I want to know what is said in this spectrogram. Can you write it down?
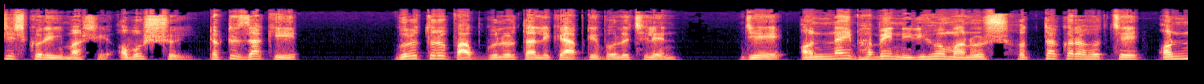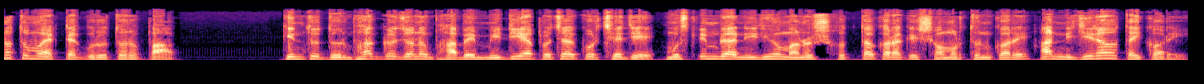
বিশেষ করে এই মাসে, অবশ্যই। ডক্টর জাকির, গুরুতর পাপগুলোর তালিকা আপনি বলেছিলেন যে, অন্যায়ভাবে নিরীহ মানুষ হত্যা করা হচ্ছে অন্যতম একটা গুরুতর পাপ। কিন্তু দুর্ভাগ্যজনকভাবে মিডিয়া প্রচার করছে যে, মুসলিমরা নিরীহ মানুষ হত্যা করাকে সমর্থন করে আর নিজেরাও তাই করে।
